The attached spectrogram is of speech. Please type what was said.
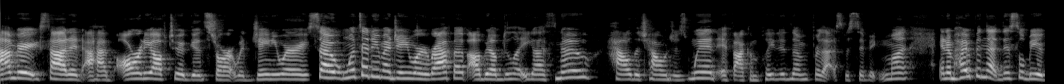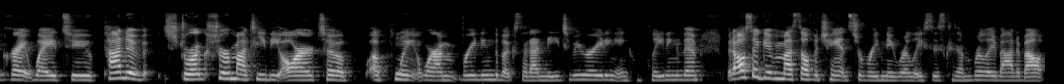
I'm very excited. I have already off to a good start with January. So once I do my January wrap up, I'll be able to let you guys know how the challenges went, if I completed them for that specific month. And I'm hoping that this will be a great way to kind of structure my TBR to a, a point where I'm reading the books that I need to be reading and completing them, but also giving myself a chance to read new releases because I'm really bad about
